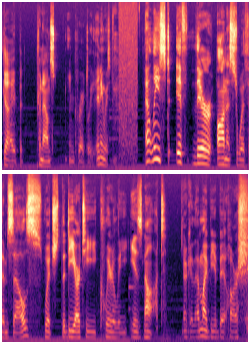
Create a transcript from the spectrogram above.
guy, but pronounced incorrectly. Anyways, at least if they're honest with themselves, which the DRT clearly is not. Okay, that might be a bit harsh.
